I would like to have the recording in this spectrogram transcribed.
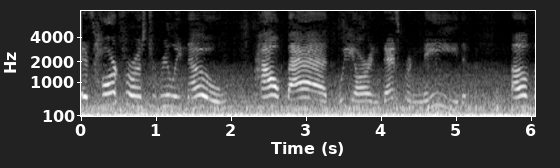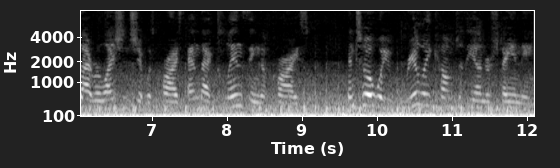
it's hard for us to really know how bad we are in desperate need of that relationship with Christ and that cleansing of Christ until we really come to the understanding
